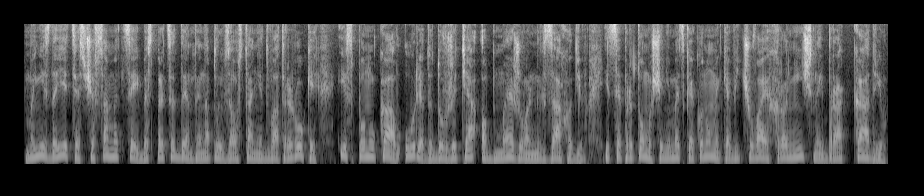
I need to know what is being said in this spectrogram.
Мені здається, що саме цей безпрецедентний наплив за останні 2-3 роки і спонукав уряд до вжиття обмежувальних заходів, і це при тому, що німецька економіка відчуває хронічний брак кадрів,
